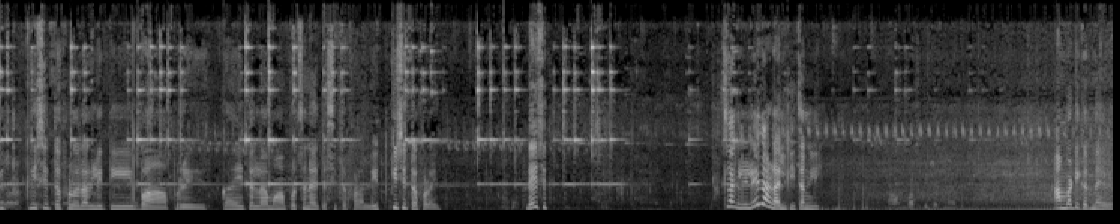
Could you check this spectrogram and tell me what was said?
इतकी सीताफळ लागली ती. बापरे. काय त्याला मापच नाही त्या सीताफळांना. इतकी सीताफळ आहेत. लय सीत चांगली लय झाड आली ती चांगली. आंबाच टिकत नाही. आंबा टिकत नाही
